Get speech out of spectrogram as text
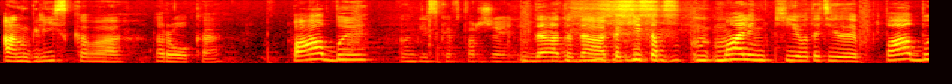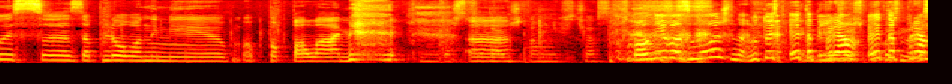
английского рока. Пабы, Английское вторжение. Да, да, да. Какие-то маленькие вот эти пабы с заплеванными полами. Мне кажется, а, так же там у них сейчас. Вполне возможно. Ну, то есть это прям, это прям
